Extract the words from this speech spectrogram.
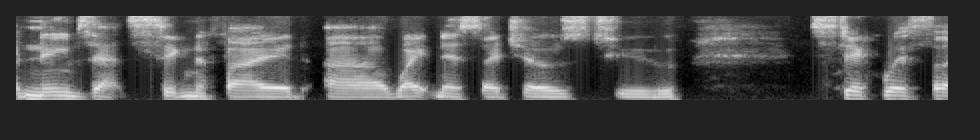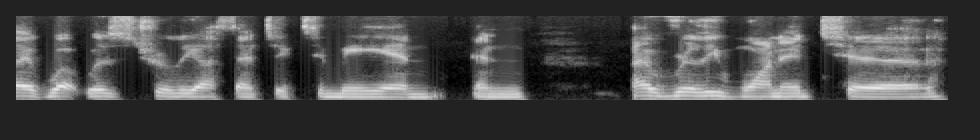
names that signified uh, whiteness, I chose to stick with like what was truly authentic to me, and and I really wanted to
